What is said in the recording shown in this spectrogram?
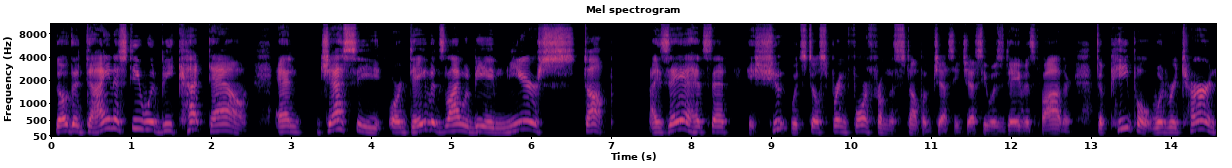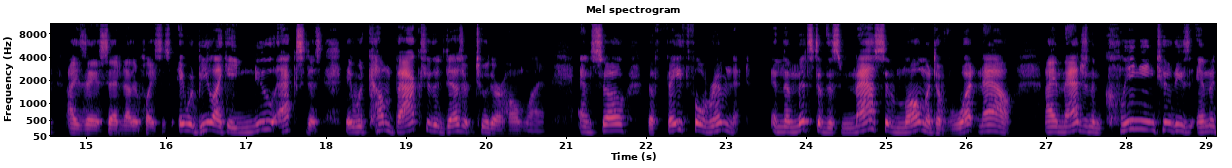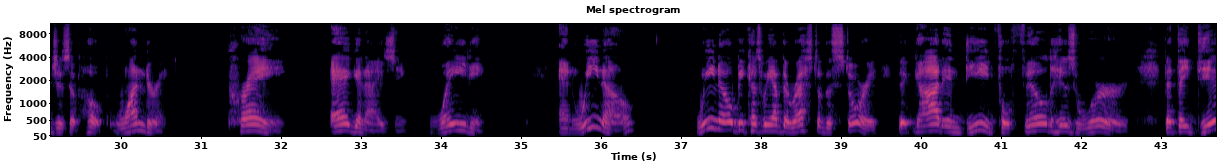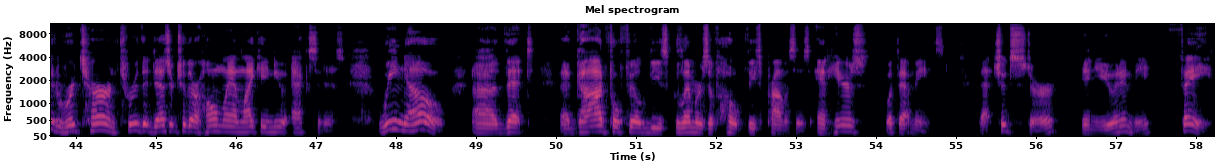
Though the dynasty would be cut down and Jesse or David's line would be a mere stump, Isaiah had said, a shoot would still spring forth from the stump of Jesse. Jesse was David's father. The people would return, Isaiah said in other places. It would be like a new exodus. They would come back through the desert to their homeland. And so the faithful remnant, in the midst of this massive moment of what now, I imagine them clinging to these images of hope, wondering, praying, agonizing, waiting. And we know we know because we have the rest of the story that God indeed fulfilled his word, that they did return through the desert to their homeland like a new exodus. We know uh, that uh, God fulfilled these glimmers of hope, these promises. And here's what that means that should stir in you and in me faith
